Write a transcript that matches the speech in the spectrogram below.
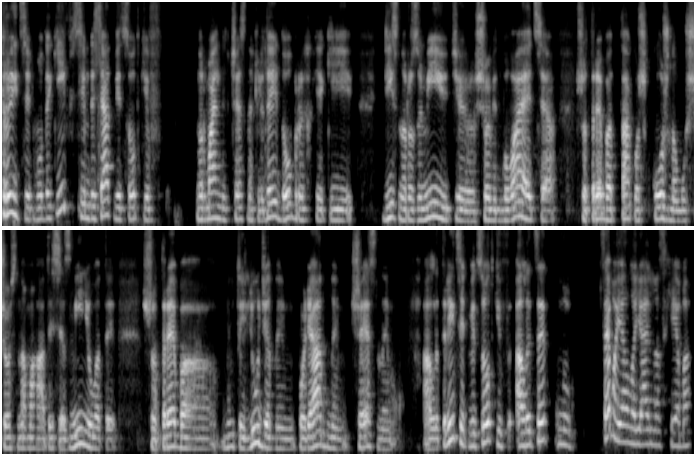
30 мудаків, 70% нормальних, чесних людей, добрих, які дійсно розуміють, е, що відбувається, що треба також кожному щось намагатися змінювати, що треба бути людяним, порядним, чесним. Але 30%, але це, ну, це моя лояльна схема.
